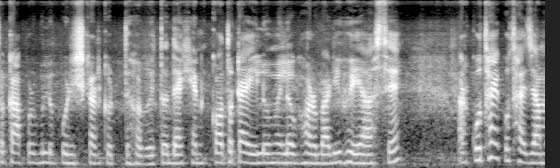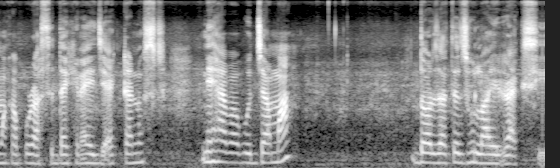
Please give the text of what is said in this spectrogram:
তো কাপড়গুলো পরিষ্কার করতে হবে। তো দেখেন কতটা এলোমেলো ঘরবাড়ি হয়ে আছে। আর কোথায় কোথায় জামা কাপড় আছে দেখেন, এই যে একটা নুস নেহা বাবুর জামা, দরজাতে ঝোলাই রাখছি।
